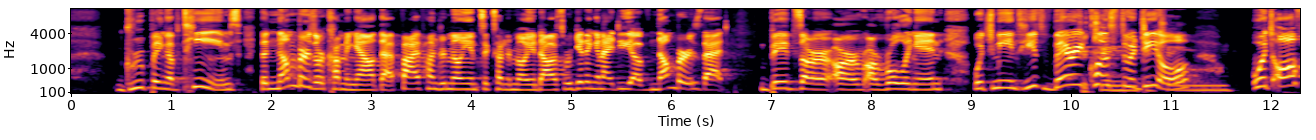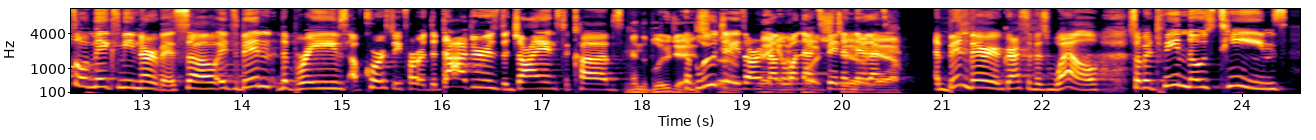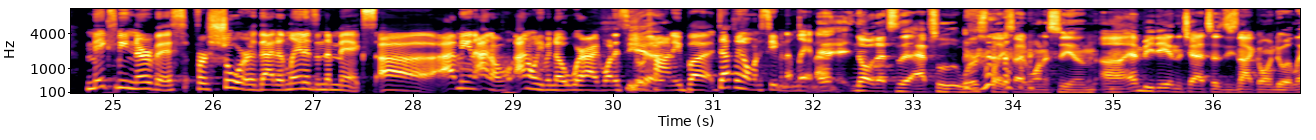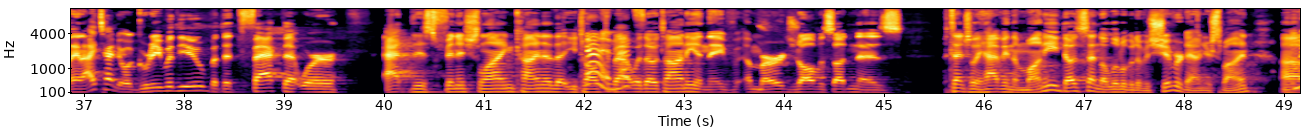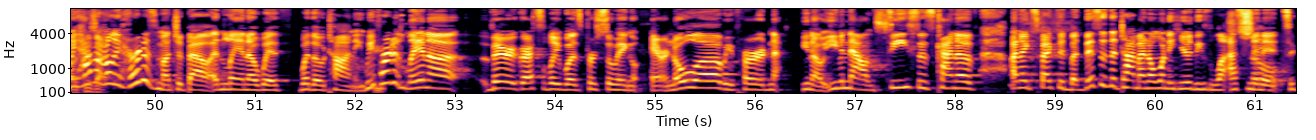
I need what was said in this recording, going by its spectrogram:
grouping of teams, the numbers are coming out that 500 million, 600 million dollars. We're getting an idea of numbers that bids are are, are rolling in, which means he's very close to a deal which also makes me nervous. So it's been the Braves. Of course, we've heard the Dodgers, the Giants, the Cubs. and the Blue Jays. The Blue Jays are making another one that's been in there that's yeah. been very aggressive as well. So between those teams makes me nervous for sure that Atlanta's in the mix. Uh, I mean, I don't I don't even know where I'd want to see Yeah. Ohtani, but definitely don't want to see him in Atlanta. Uh, No, that's the absolute worst place I'd want to see him. Uh, MBD in the chat says he's not going to Atlanta. I tend to agree with you, but the fact that we're at this finish line, kind of that you talked and about with Ohtani, and they've emerged all of a sudden as potentially having the money, does send a little bit of a shiver down your spine. Uh, we haven't I- really heard as much about Atlanta with with Ohtani. We've heard Atlanta very aggressively was pursuing Aaron Nola. We've heard, you know, even now Cease is kind of unexpected. But this is the time I don't want to hear these last So- minute,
